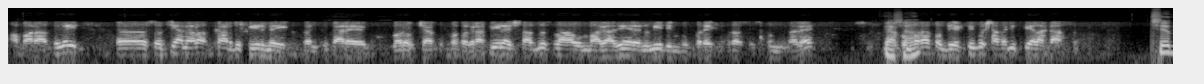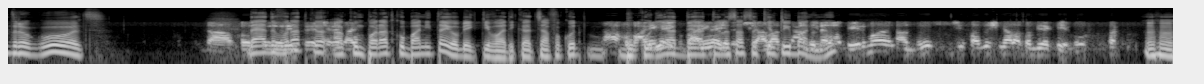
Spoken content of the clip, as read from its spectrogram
aparatului. Uh, Soția mi-a luat cardul firmei pentru care, mă rog, cea cu fotografiile și s-a dus la un magazin renumit din București, nu vreau să spun numele. Mi-a Așa. cumpărat obiectivul și a venit cu el acasă. Ce drăguț! Da, a fost Dar e unul adevărat dintre că cele a mai- cumpărat cu banii tăi obiectivul, adică ți-a făcut Da, cu banii bucuria mei, cu de a banii te mei. lăsa Deci să a luat cheltui cardul banii, de nu? la firmă, a dus și s-a dus și mi-a luat obiectivul. Uh-huh.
